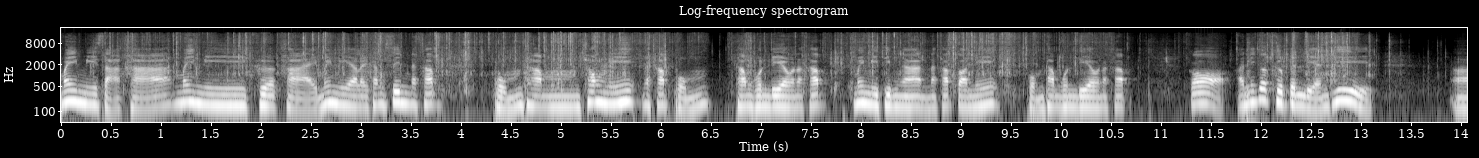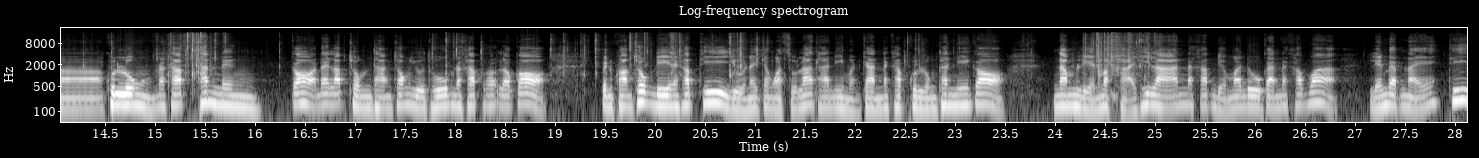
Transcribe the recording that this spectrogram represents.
ไม่มีสาขาไม่มีเครือข่ายไม่มีอะไรทั้งสิ้นนะครับ ผมทำช่องนี้นะครับ ผมทำคนเดียวนะครับ ไม่มีทีมงานนะครับ ตอนนี้ผมทำคนเดียวนะครับ ก็อันนี้ก็คือเป็นเหรียญที่ คุณลุงนะครับท่านหนึ่งก็ได้รับชมทางช่อง YouTube นะครับแล้วก็เป็นความโชคดีนะครับที่อยู่ในจังหวัดสุราษฎร์ธานีเหมือนกันนะครับ คุณลุงท่านนี้ก็นำเหรียญมาขายที่ร้านนะครับ เดี๋ยวมาดูกันนะครับว่าเหรียญแบบไหนที่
